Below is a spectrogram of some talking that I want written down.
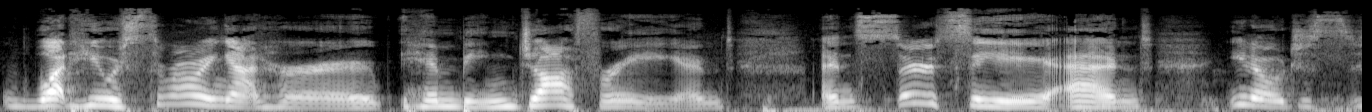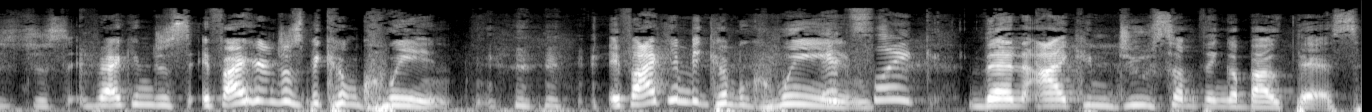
what he was throwing at her, him being Joffrey and and Cersei and you know just just if I can just if I can just become queen. if I can become queen, It's like- then I can do something about this.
